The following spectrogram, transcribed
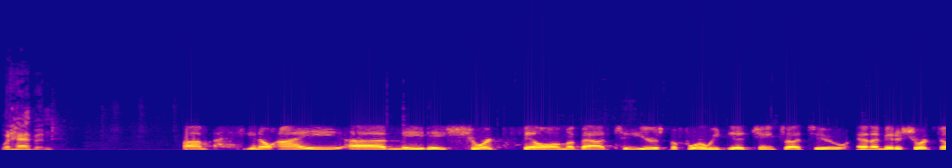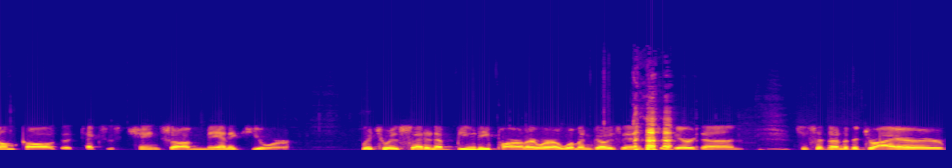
what happened? Um, you know, I uh, made a short film about two years before we did Chainsaw 2, and I made a short film called The Texas Chainsaw Manicure, which was set in a beauty parlor where a woman goes in, gets her hair done. She's sitting under the dryer.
